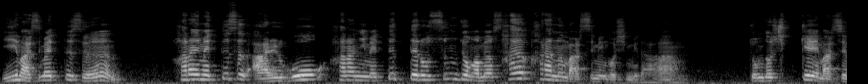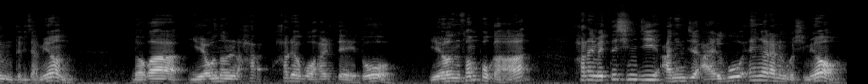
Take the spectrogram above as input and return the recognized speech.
이 말씀의 뜻은 하나님의 뜻을 알고 하나님의 뜻대로 순종하며 사역하라는 말씀인 것입니다. 좀 더 쉽게 말씀드리자면 너가 예언을 하, 려고 할 때에도 예언 선포가 하나님의 뜻인지 아닌지 알고 행하라는 것이며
